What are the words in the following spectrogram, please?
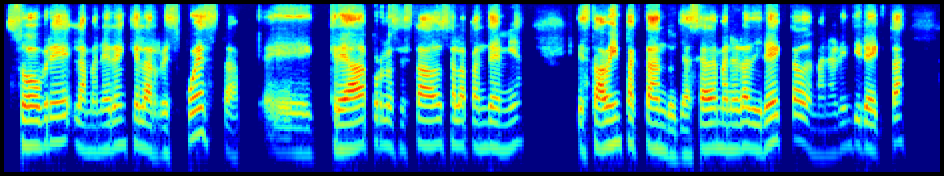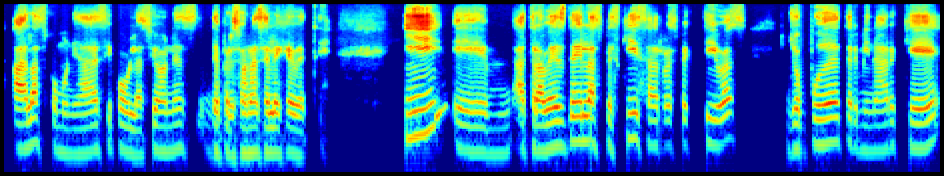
sobre la manera en que la respuesta eh, creada por los estados a la pandemia estaba impactando, ya sea de manera directa o de manera indirecta, a las comunidades y poblaciones de personas LGBT. Y a través de las pesquisas respectivas, yo pude determinar que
